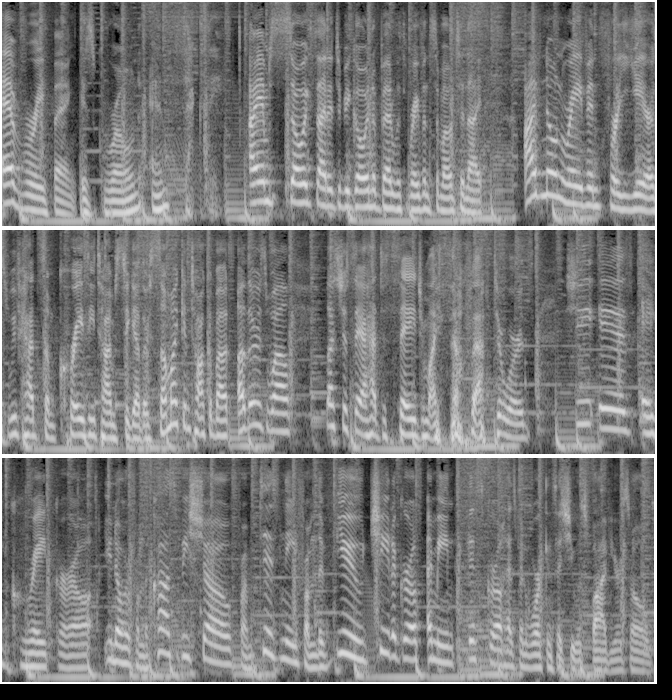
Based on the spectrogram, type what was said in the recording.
everything is grown and sexy. I am so excited to be going to bed with Raven-Symoné tonight. I've known Raven for years. We've had some crazy times together. Some I can talk about, others, well, let's just say I had to sage myself afterwards. She is a great girl. You know her from The Cosby Show, from Disney, from The View, Cheetah Girls. I mean, this girl has been working since she was five years old.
